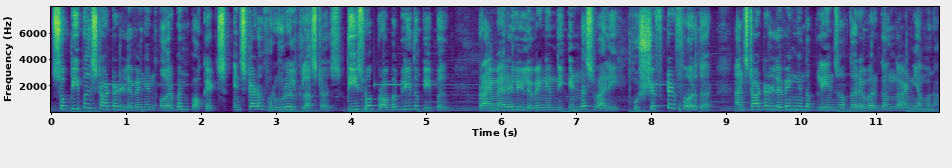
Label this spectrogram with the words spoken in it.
so people started living in urban pockets instead of rural clusters. These were probably the people primarily living in the Indus Valley who shifted further and started living in the plains of the river Ganga and Yamuna.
